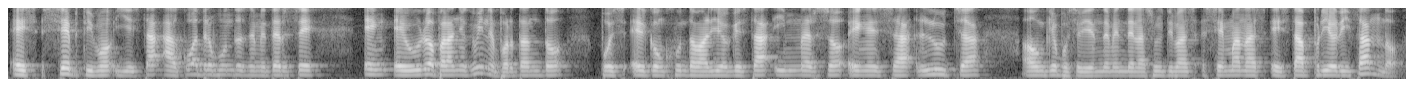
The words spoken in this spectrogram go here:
es séptimo y está a cuatro puntos de meterse en Europa el año que viene. Por tanto, pues el conjunto amarillo que está inmerso en esa lucha, aunque pues evidentemente en las últimas semanas está priorizando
